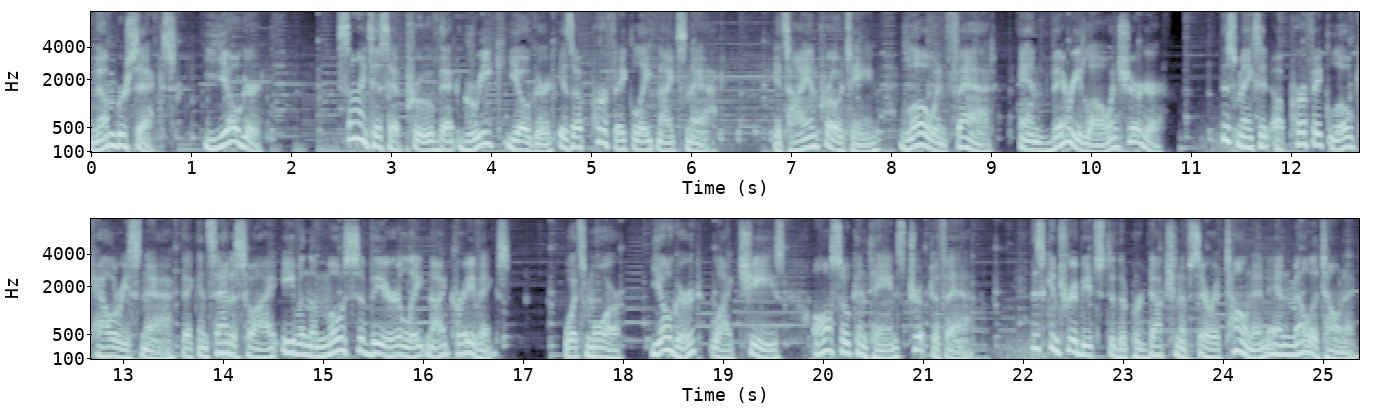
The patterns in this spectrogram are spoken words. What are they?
Number 6. Yogurt. Scientists have proved that Greek yogurt is a perfect late night snack. It's high in protein, low in fat, and very low in sugar. This makes it a perfect low calorie snack that can satisfy even the most severe late night cravings. What's more, yogurt, like cheese, also contains tryptophan. This contributes to the production of serotonin and melatonin,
